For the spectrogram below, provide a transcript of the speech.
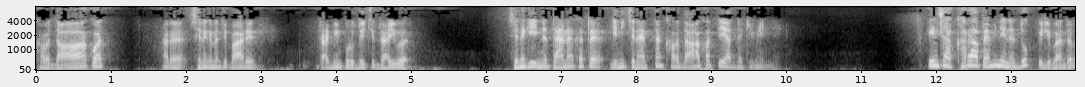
කවදාකවත් අර සෙනග නැති පාරේ ඩ්‍රයිවිං පුරුදු වෙච්ච ඩ්‍රයිවර් සෙනගී ඉන්න තැනකට ගෙනිච්ච නැත්නම් කවදාකවත් ඒ අත්දැකීම එන්නේ ඒ නිසා කරා පැමිණෙන දුක් පිළිබඳව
